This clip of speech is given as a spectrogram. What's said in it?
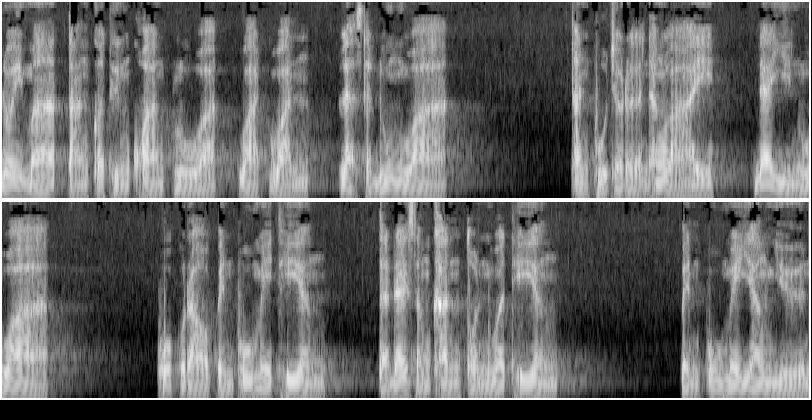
โดยมากต่างก็ถึงความกลัว หวาดวันและสะดุ้งว่า ท่านผู้เจริญทั้งหลาย ได้ยินว่า พวกเราเป็นผู้ไม่เที่ยง แต่ได้สำคัญตนว่าเที่ยง เป็นผู้ไม่ยั่งยืน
